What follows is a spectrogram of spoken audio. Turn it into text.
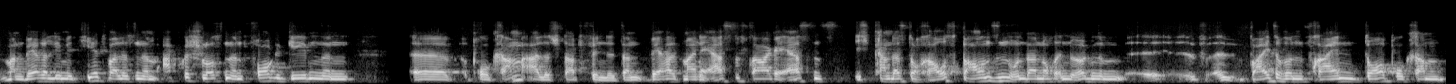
man wäre limitiert, weil es in einem abgeschlossenen, vorgegebenen äh, Programm alles stattfindet, dann wäre halt meine erste Frage erstens, ich kann das doch rausbouncen und dann noch in irgendeinem äh, äh weiteren freien DOR-Programm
